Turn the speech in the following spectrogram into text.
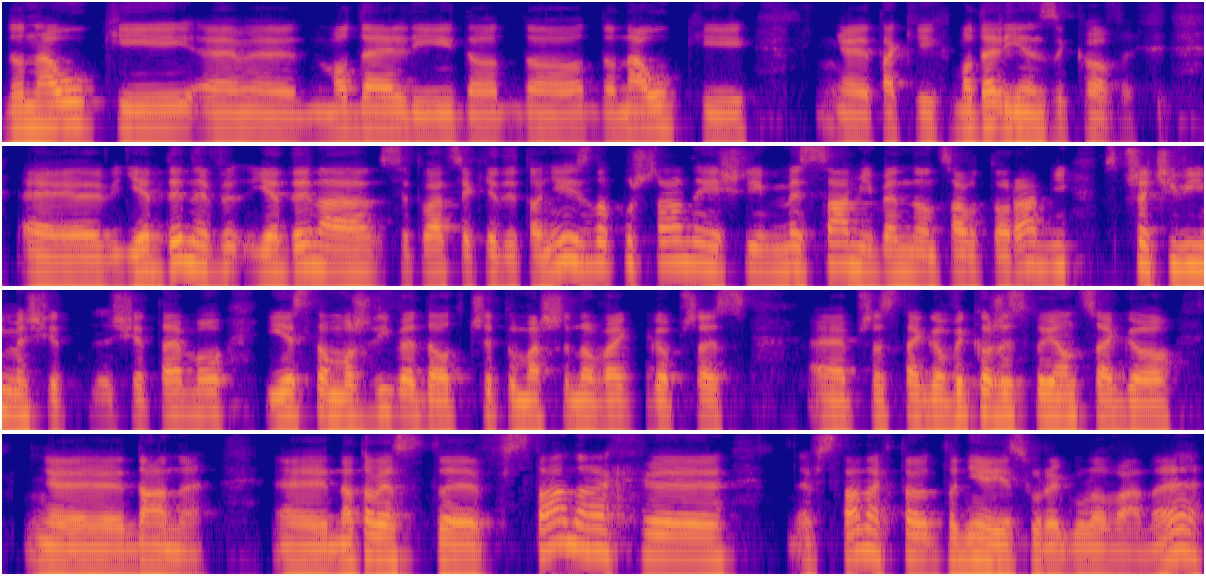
do nauki modeli, do, do, do nauki E, takich modeli językowych. E, jedyny, jedyna sytuacja, kiedy to nie jest dopuszczalne, jeśli my sami, będąc autorami, sprzeciwimy się, się temu i jest to możliwe do odczytu maszynowego przez, e, przez tego wykorzystującego dane. Natomiast w Stanach, w Stanach to, to nie jest uregulowane.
